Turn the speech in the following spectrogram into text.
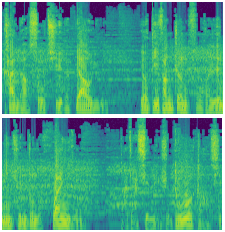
看到苏区的标语，有地方政府和人民群众的欢迎，大家心里是多高兴！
